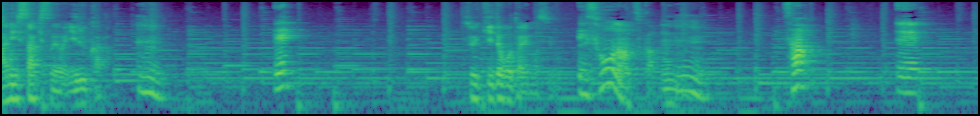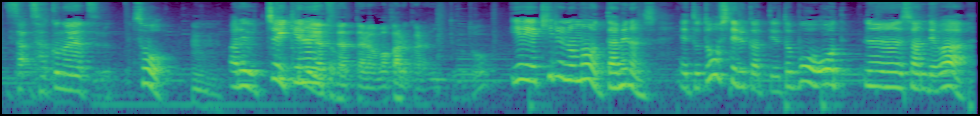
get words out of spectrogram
アニサキスがいるから。うん、え？それ聞いたことありますよ、えそうなんですか？ううん。ん、さえさ柵のやつ？そう。うん、あれ売っちゃい切ってるやけないとつだったらわかるからいいってこと？いやいや切るのもダメなんです、えっと、どうしてるかっていうと某大手さんでは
